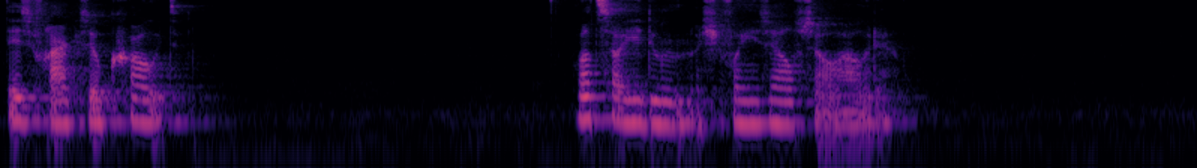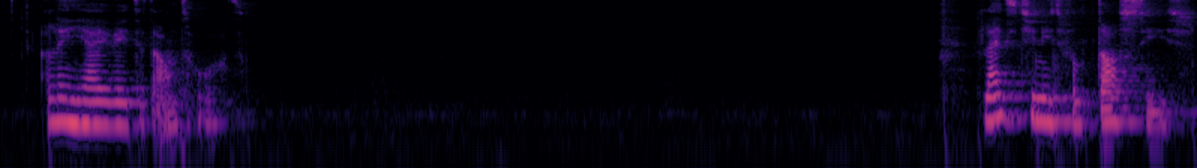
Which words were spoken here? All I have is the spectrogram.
Deze vraag is ook groot. Wat zou je doen als je van jezelf zou houden? Alleen jij weet het antwoord. Lijkt het je niet fantastisch?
